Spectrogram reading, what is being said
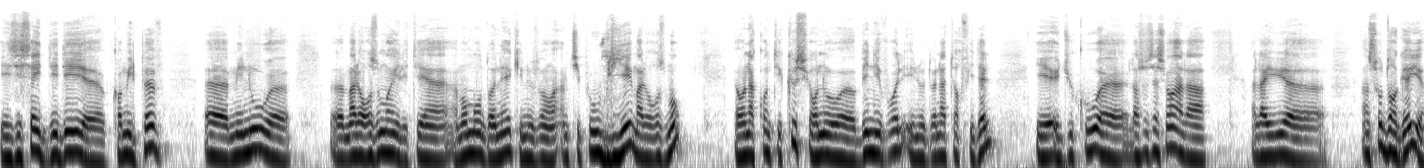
Ils essayent d'aider comme ils peuvent. mais nous, malheureusement, il était un, un moment donné qui nous ont un petit peu oubliés, malheureusement. On a compté que sur nos bénévoles et nos donateurs fidèles. Et du coup, l'association, elle a, eu un saut d'orgueil.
